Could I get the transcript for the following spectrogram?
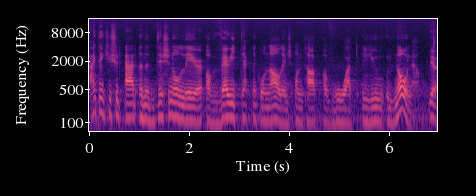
I think you should add an additional layer of very technical knowledge on top of what you know now. Yeah.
